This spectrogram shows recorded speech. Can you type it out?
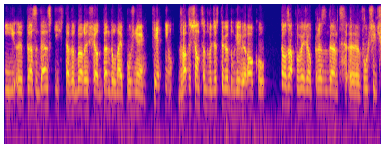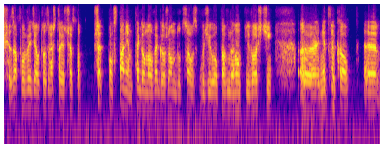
i y, prezydenckich. Te wybory się odbędą najpóźniej w kwietniu 2022 roku. To zapowiedział prezydent Vucic, zapowiedział to zresztą jeszcze przed powstaniem tego nowego rządu, co wzbudziło pewne wątpliwości nie tylko E,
